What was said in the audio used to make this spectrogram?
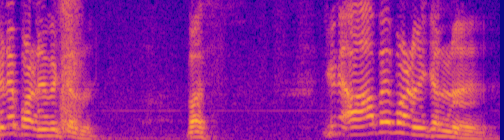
ਇਹਨੇ ਪਾਣੇ ਵਿੱਚ ਚੱਲਣਾ। ਬਸ। ਜਿਹਨੇ ਆਪੇ ਪਾਣੇ ਚੱਲਣਾ ਹੈ।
